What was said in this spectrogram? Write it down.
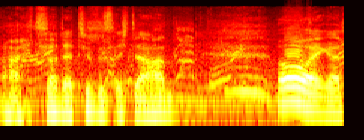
Alter, der Typ ist echt der Hahn. Oh mein Gott.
